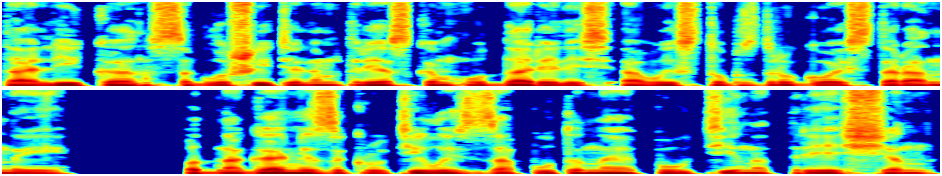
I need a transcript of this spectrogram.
Талика с оглушительным треском ударились о выступ с другой стороны. Под ногами закрутилась запутанная паутина трещин.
